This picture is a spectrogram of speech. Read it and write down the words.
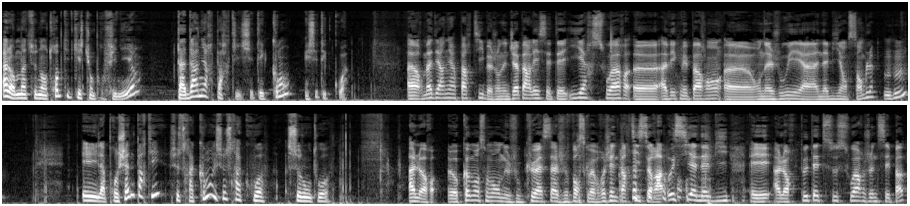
Alors maintenant, trois petites questions pour finir. Ta dernière partie, c'était quand et c'était quoi? Alors ma dernière partie, bah, j'en ai déjà parlé, c'était hier soir euh, avec mes parents. euh, on a joué à Nabi ensemble. Mhm. Et la prochaine partie, ce sera quand et ce sera quoi, selon toi? Alors, euh, comme en ce moment on ne joue que à ça, je pense que ma prochaine partie sera aussi à Nabi. Et alors peut-être ce soir, je ne sais pas.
